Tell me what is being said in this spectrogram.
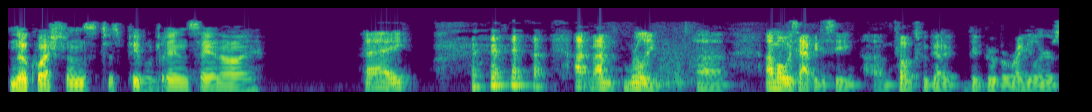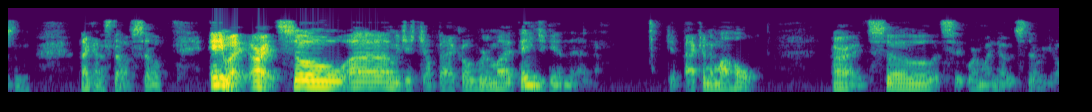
No questions, just people put in saying hi. Hey. I, I'm really, uh, I'm always happy to see um, folks. We've got a good group of regulars and that kind of stuff. So, anyway, all right. So uh, let me just jump back over to my page again then. Get back into my hole. All right. So let's see. Where are my notes? There we go.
